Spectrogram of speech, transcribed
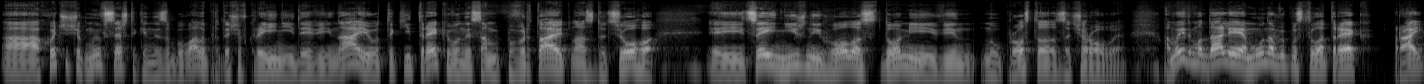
а, хочу, щоб ми все ж таки не забували про те, що в країні йде війна, і от такі треки вони саме повертають нас до цього. І цей ніжний голос домі він ну просто зачаровує. А ми йдемо далі. Муна випустила трек Рай.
